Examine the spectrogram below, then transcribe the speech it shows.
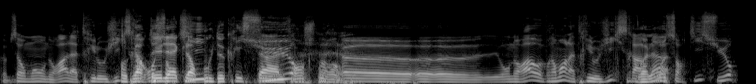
Comme ça, au moins, on aura la trilogie qui sera Regardez-les avec leur ressortie boule de cristal, sur, franchement. euh, euh, on aura vraiment la trilogie qui sera Voilà. ressortie sur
